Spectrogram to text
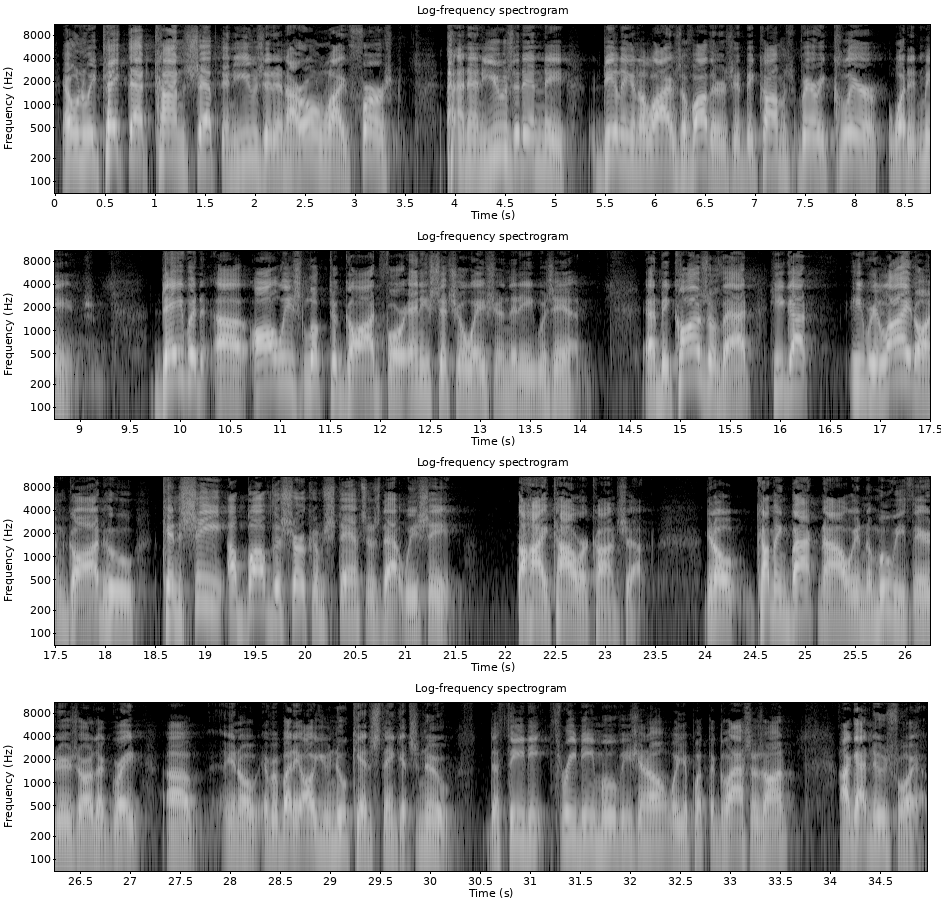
And when we take that concept and use it in our own life first, and then use it in the dealing in the lives of others, it becomes very clear what it means. David uh, always looked to God for any situation that he was in. And because of that, he got he relied on God who can see above the circumstances that we see. The high tower concept. You know, coming back now in the movie theaters are the great uh, you know, everybody, all you new kids think it's new. The 3D, 3D movies, you know, where you put the glasses on. I got news for you.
